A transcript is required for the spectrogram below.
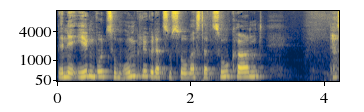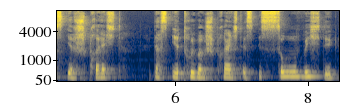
wenn ihr irgendwo zum Unglück oder zu sowas dazukommt, dass ihr sprecht, dass ihr drüber sprecht. Es ist so wichtig.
